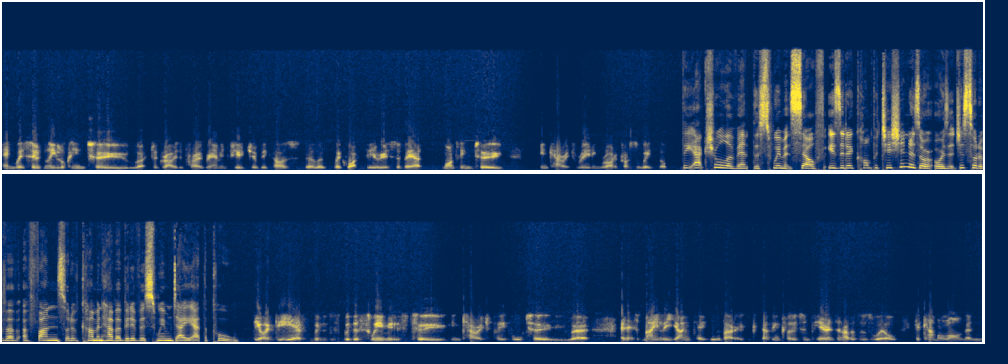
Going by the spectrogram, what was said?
and we're certainly looking to uh, to grow the program in future because we're quite serious about wanting to encourage reading right across the belt. The actual event, the swim itself, is it a competition is, or, or is it just sort of a, a, fun sort of come and have a bit of a swim day at the pool? The idea with, with the swim is to encourage people to, uh, and it's mainly young people, but it does include some parents and others as well, to come along and,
